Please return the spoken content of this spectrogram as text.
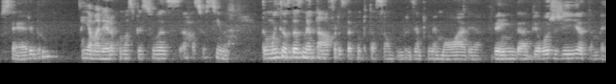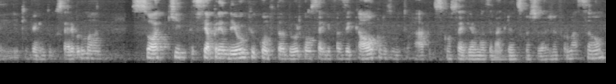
cérebro e a maneira como as pessoas raciocinam. Então, muitas das metáforas da computação, como por exemplo memória, vêm da biologia também, que vem do cérebro humano. Só que se aprendeu que o computador consegue fazer cálculos muito rápidos, consegue armazenar grandes quantidades de informação.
